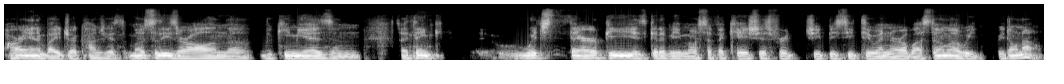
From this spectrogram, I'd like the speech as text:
are antibody drug conjugates. Most of these are all in the leukemias. And so I think which therapy is going to be most efficacious for GPC2 and neuroblastoma, we, we don't know.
